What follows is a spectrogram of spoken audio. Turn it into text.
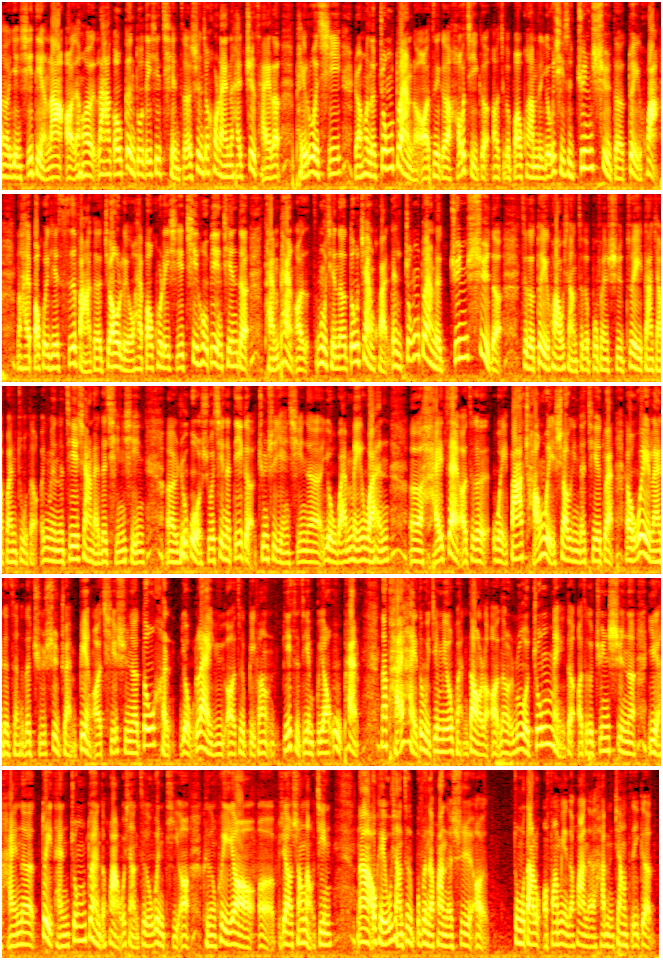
呃，演习点啦，啊，然后拉高更多的一些谴责，甚至后来呢还制裁了裴洛西，然后呢中断了啊这个好几个啊这个包括他们的尤其是军事的对话，那还包括一些司法的交流，还包括了一些气候变迁的谈判啊，目前呢都暂缓，但是中断了军事的这个对话，我想这个部分是最大家关注的，因为呢接下来的情形，呃，如果说现在第一个军事演习呢有完没完，呃还在啊这个尾巴长尾效应的阶段，还有未来的。整个的局势转变啊，其实呢都很有赖于啊，这个比方彼此之间不要误判。那台海都已经没有管道了啊，那如果中美的啊这个军事呢也还呢对谈中断的话，我想这个问题啊可能会要呃比较伤脑筋。那 OK，我想这个部分的话呢是呃中国大陆方面的话呢，他们这样子一个。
